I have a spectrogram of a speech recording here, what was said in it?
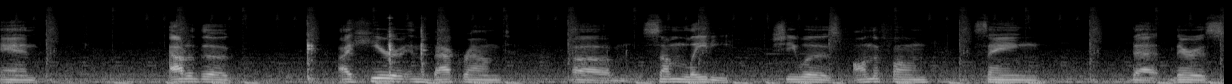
and out of the i hear in the background um, some lady she was on the phone saying that there's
